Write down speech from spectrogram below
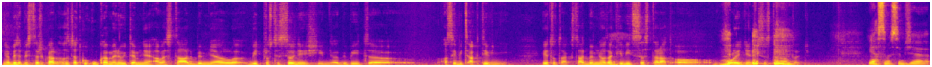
Měl byste, byste řekla na začátku ukamenujte mě, ale stát by měl být prostě silnější, měl by být uh, asi víc aktivní. Je to tak, stát by měl taky víc se starat o, o lidi, než se stará teď. Já si myslím, že eh,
